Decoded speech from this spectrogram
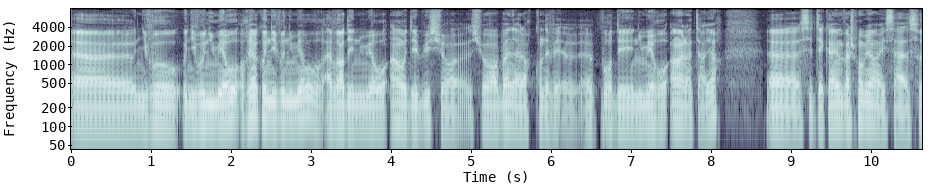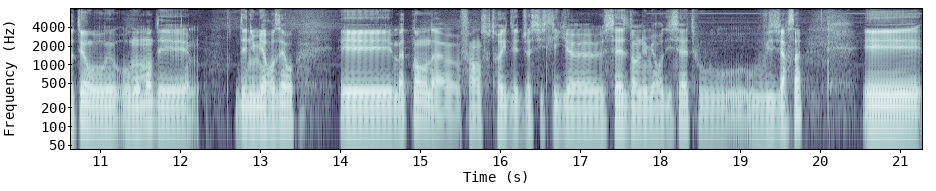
Euh, au, niveau, au niveau numéro, rien qu'au niveau numéro, avoir des numéros 1 au début sur, euh, sur Urban alors qu'on avait euh, pour des numéros 1 à l'intérieur, c'était quand même vachement bien et ça a sauté au, moment des, des numéros 0. Et maintenant, on, a, enfin, on se retrouve avec des Justice League euh, 16 dans le numéro 17 ou, ou vice-versa. Et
